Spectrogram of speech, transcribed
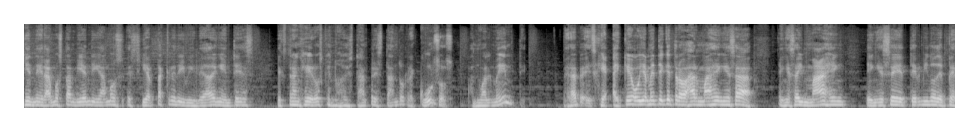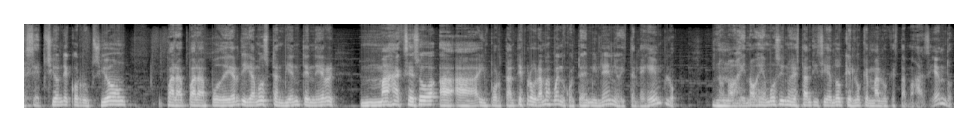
generamos también, digamos, cierta credibilidad en entes extranjeros que nos están prestando recursos anualmente. Es que hay que, obviamente, hay que trabajar más en esa, en esa imagen, en ese término de percepción de corrupción, para, para poder, digamos, también tener más acceso a, importantes programas. Bueno, cuento de milenio, ahí está el ejemplo. No nos enojemos si nos están diciendo qué es lo que más lo que estamos haciendo.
